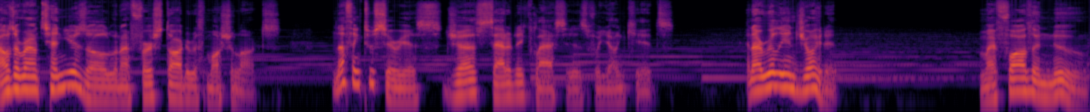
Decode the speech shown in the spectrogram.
I was around 10 years old when I first started with martial arts. Nothing too serious, just Saturday classes for young kids. And I really enjoyed it. My father knew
